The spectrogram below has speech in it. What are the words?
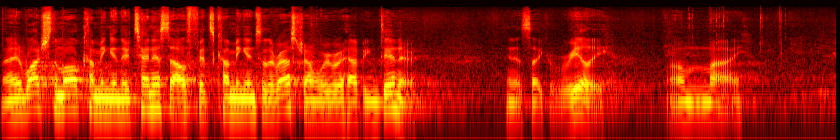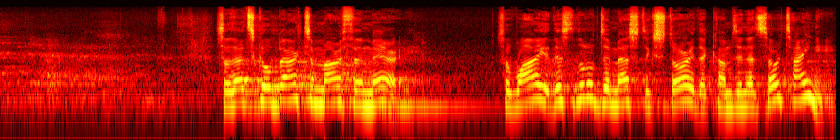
And I watched them all coming in their tennis outfits coming into the restaurant where we were having dinner. And it's like, really? Oh my. so let's go back to Martha and Mary. So, why this little domestic story that comes in that's so tiny?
